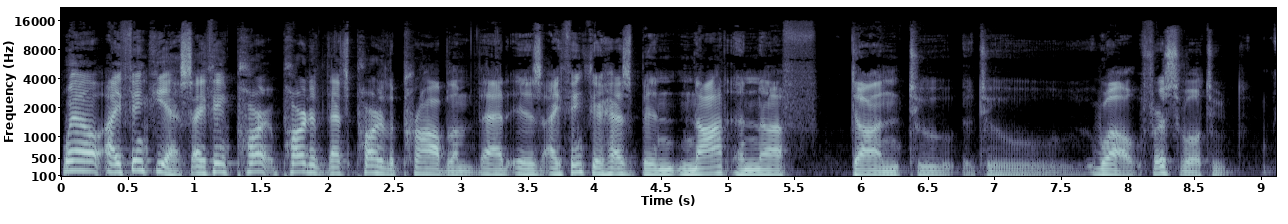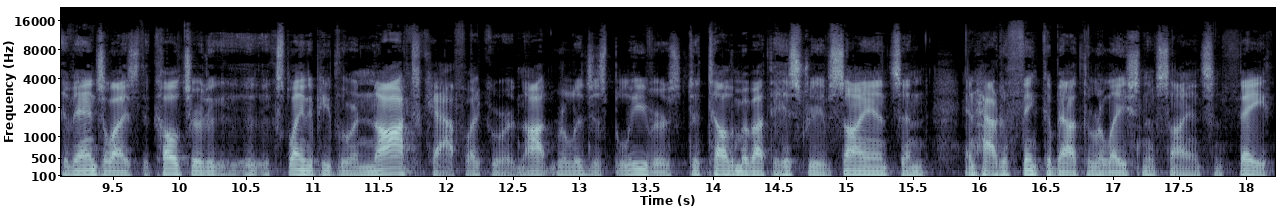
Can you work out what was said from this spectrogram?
Well, I think yes. I think part part of that's part of the problem. That is, I think there has been not enough done to to well, first of all, to evangelize the culture, to explain to people who are not Catholic or not religious believers, to tell them about the history of science and and how to think about the relation of science and faith.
